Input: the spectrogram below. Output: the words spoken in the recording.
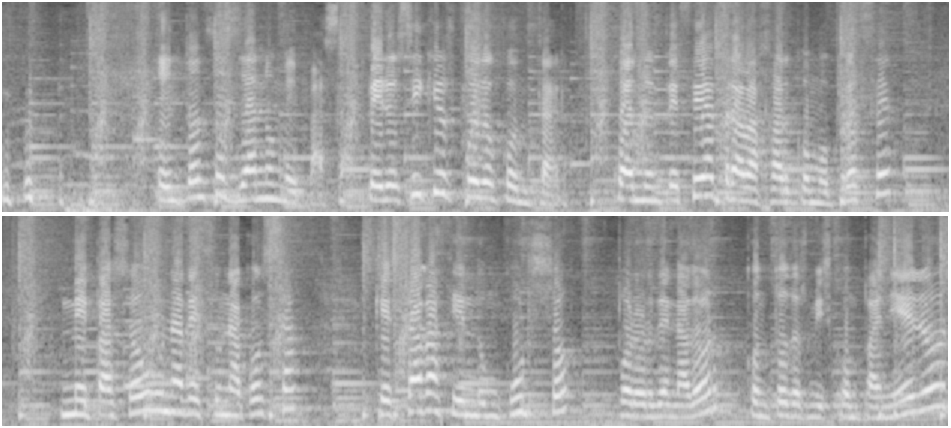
Entonces ya no me pasa. Pero sí que os puedo contar. Cuando empecé a trabajar como profe, me pasó una vez una cosa que estaba haciendo un curso por ordenador con todos mis compañeros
